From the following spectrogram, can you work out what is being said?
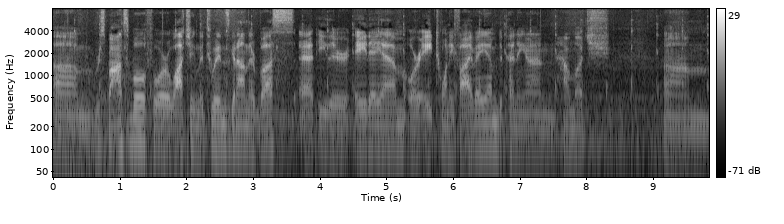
um, responsible for watching the twins get on their bus at either 8 a.m. or 8:25 a.m., depending on how much um,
